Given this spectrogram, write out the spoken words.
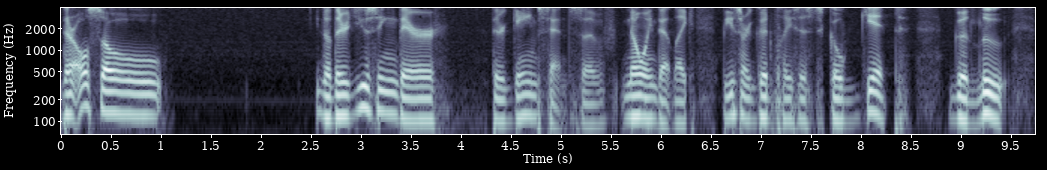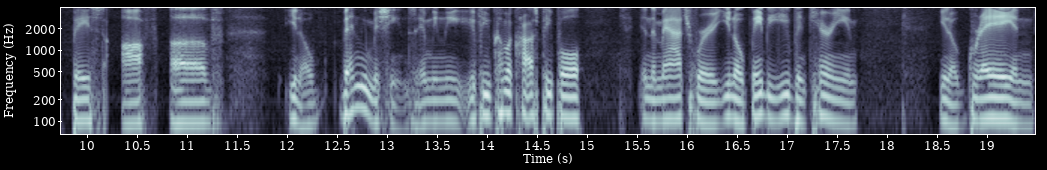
they're also you know they're using their their game sense of knowing that like these are good places to go get good loot based off of you know vending machines. I mean if you come across people in the match where you know maybe you've been carrying you know gray and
